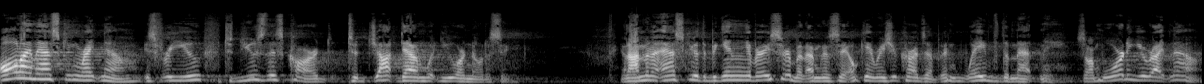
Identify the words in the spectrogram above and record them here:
All I'm asking right now is for you to use this card to jot down what you are noticing. And I'm going to ask you at the beginning of every sermon, I'm going to say, okay, raise your cards up and wave them at me. So I'm warning you right now.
